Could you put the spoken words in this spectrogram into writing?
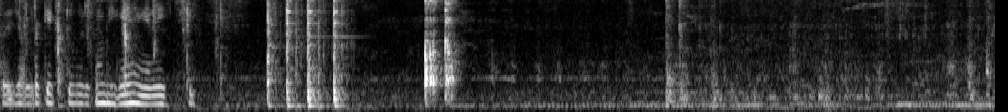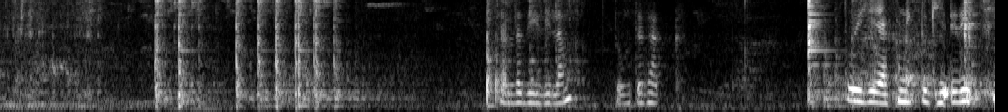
তাই জলটাকে একটু এরকম ভেঙে ভেঙে নিচ্ছি। চালটা দিয়ে দিলাম। তো হতে থাক। তো এই যে এখন একটু ঘেটে দিচ্ছি।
